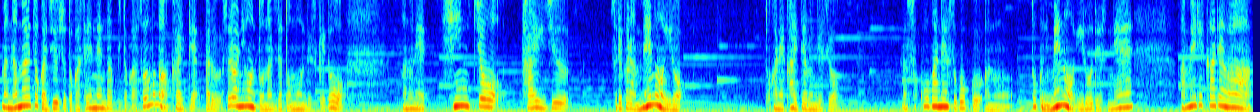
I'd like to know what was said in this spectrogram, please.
まあ、名前とか住所とか生年月日とかそういうものは書いてある。それは日本と同じだと思うんですけどあのね身長体重それから目の色とかね書いてあるんですよ。そこがねすごくあの特に目の色ですね。アメリカでは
